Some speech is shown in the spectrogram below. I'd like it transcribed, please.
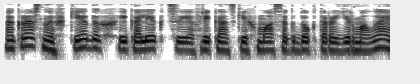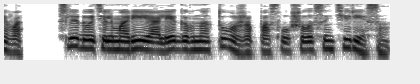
О красных кедах и коллекции африканских масок доктора Ермолаева следователь Мария Олеговна тоже послушала с интересом,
